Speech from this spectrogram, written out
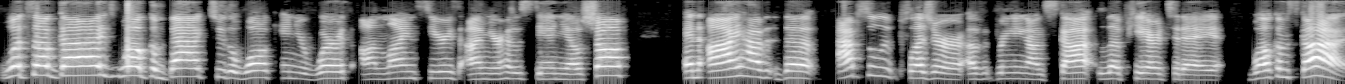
What's up, guys? Welcome back to the Walk in Your Worth online series. I'm your host, Danielle Schaff, and I have the absolute pleasure of bringing on Scott LaPierre today. Welcome, Scott.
